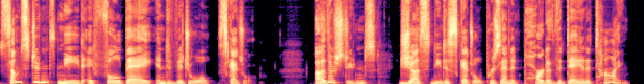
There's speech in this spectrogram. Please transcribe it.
Some students need a full day individual schedule. Other students just need a schedule presented part of the day at a time.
